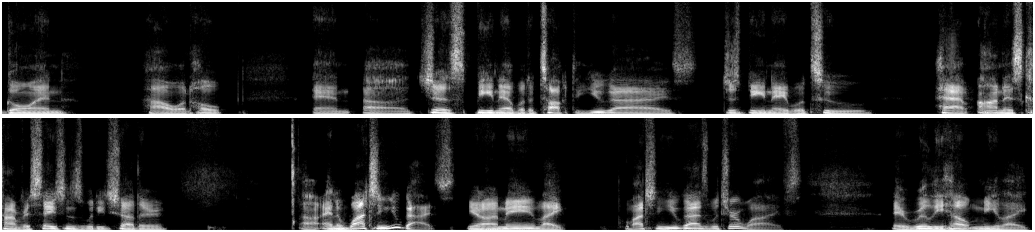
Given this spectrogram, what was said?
going how I would hope. And uh, just being able to talk to you guys, just being able to have honest conversations with each other uh, and watching you guys you know what i mean? Like watching you guys with your wives it really helped me like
